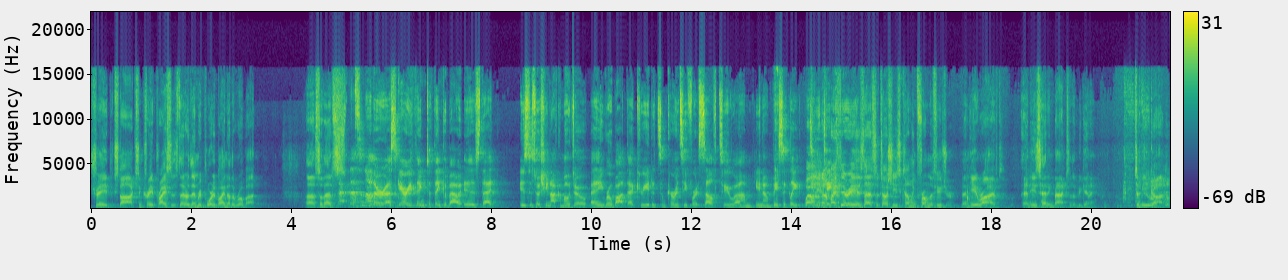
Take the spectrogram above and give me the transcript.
trade stocks and create prices that are then reported by another robot. Uh, so that's That, that's another uh, scary thing to think about is that is Satoshi Nakamoto a robot that created some currency for itself to, um, you know, basically. Well, you know, take- my theory is that Satoshi's coming from the future, and he arrived, and he's heading back to the beginning to meet God,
